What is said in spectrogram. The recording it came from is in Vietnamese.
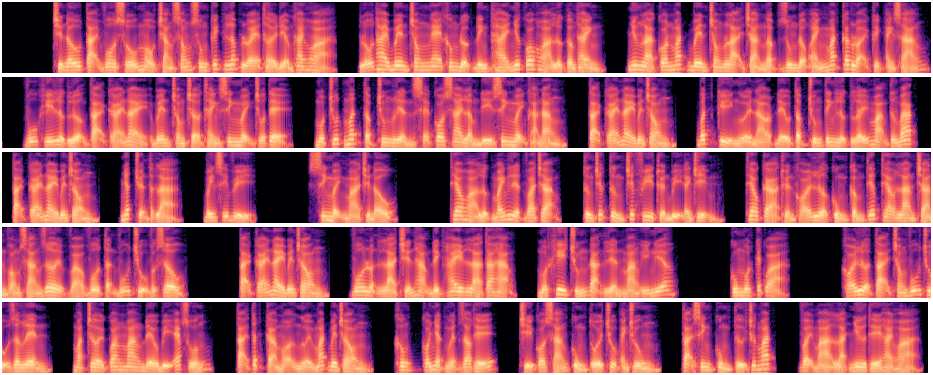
Chiến đấu tại vô số màu trắng sóng xung kích lấp lóe thời điểm khai hỏa, lỗ thai bên trong nghe không được đinh thai nhức có hỏa lực âm thanh, nhưng là con mắt bên trong lại tràn ngập rung động ánh mắt các loại kịch ánh sáng, vũ khí lực lượng tại cái này bên trong trở thành sinh mệnh chúa tể, một chút mất tập trung liền sẽ có sai lầm đi sinh mệnh khả năng, tại cái này bên trong, bất kỳ người nào đều tập trung tinh lực lấy mạng tương bác, tại cái này bên trong, nhất chuyện thật là, binh sĩ vì sinh mệnh mà chiến đấu. Theo hỏa lực mãnh liệt va chạm, từng chiếc từng chiếc phi thuyền bị đánh chìm theo cả thuyền khói lửa cùng cầm tiếp theo lan tràn vòng sáng rơi vào vô tận vũ trụ vực sâu. Tại cái này bên trong, vô luận là chiến hạm địch hay là ta hạm, một khi chúng đạn liền mang ý nghĩa. Cùng một kết quả, khói lửa tại trong vũ trụ dâng lên, mặt trời quang mang đều bị ép xuống, tại tất cả mọi người mắt bên trong, không có nhật nguyệt giao thế, chỉ có sáng cùng tối chụp ảnh chung, tại sinh cùng tử trước mắt, vậy mà lại như thế hài hòa.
